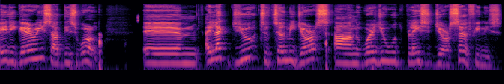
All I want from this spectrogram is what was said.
AD carries at this world. Um, I like you to tell me yours and where you would place yourself in this.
